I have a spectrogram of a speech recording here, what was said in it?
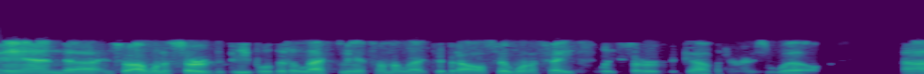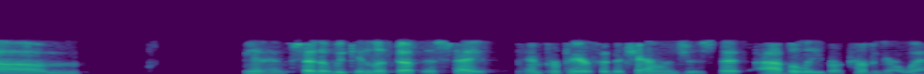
And uh, and so I want to serve the people that elect me if I'm elected, but I also want to faithfully serve the governor as well. Um, you know, so that we can lift up this state and prepare for the challenges that I believe are coming our way.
